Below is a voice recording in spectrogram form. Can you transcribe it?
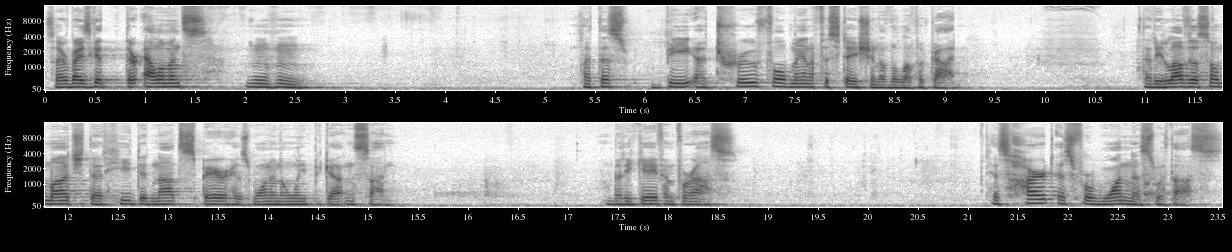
So everybody's get their elements. Mm-hmm. Let this be a truthful manifestation of the love of God. That He loves us so much that He did not spare His one and only begotten Son but He gave him for us. His heart is for oneness with us.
